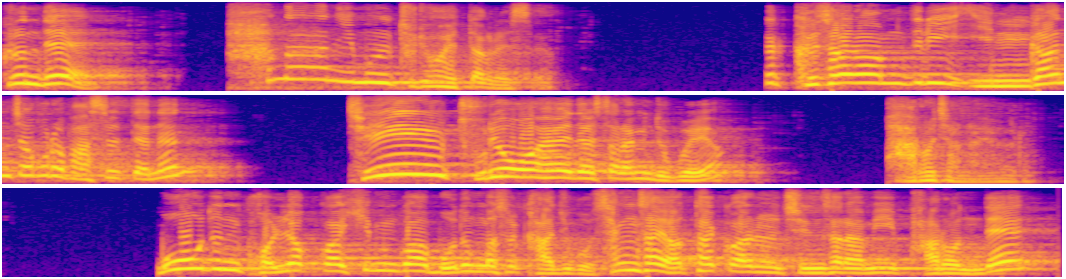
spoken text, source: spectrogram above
그런데 하나님을 두려워했다 그랬어요. 그 사람들이 인간적으로 봤을 때는 제일 두려워해야 될 사람이 누구예요? 바로잖아요, 여러분. 모든 권력과 힘과 모든 것을 가지고 생사 여탈권을 진 사람이 바로인데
